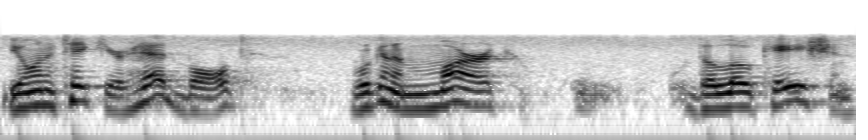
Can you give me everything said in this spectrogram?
You want to take your head bolt, we're going to mark the location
